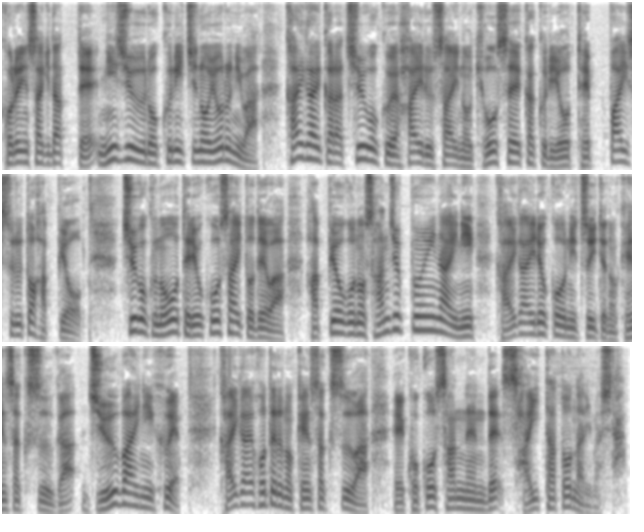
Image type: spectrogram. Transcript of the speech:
これに先立って26日の夜には海外から中国へ入る際の強制隔離を撤廃すると発表。中国の大手旅行サイトでは発表後の30分以内に海外旅行についての検索数が10倍に増え海外ホテルの検索数はここ3年で最多となりました。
